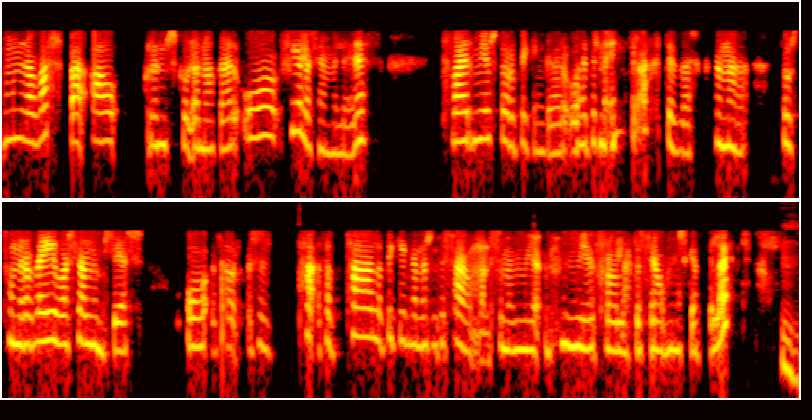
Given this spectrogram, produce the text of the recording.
hún er að varpa á grunnskólan okkar og félagsheimilegið, tvær mjög stóra byggingar og þetta er svona interaktiv verk, þannig að þú veist, hún er að veifa sjálfum sér og það, það tala byggingarna svolítið saman sem er mjög, mjög frálægt að sjá og mjög skemmtilegt. Mm.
